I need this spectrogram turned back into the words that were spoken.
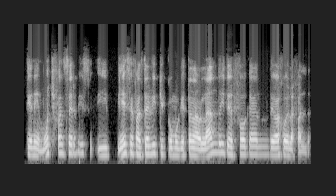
tiene mucho fanservice y, y ese fanservice que es como que están hablando y te enfocan debajo de la falda.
